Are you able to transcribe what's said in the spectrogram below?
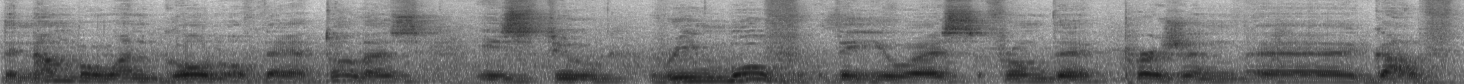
The number one goal of the Ayatollahs is to remove the US from the Persian uh, Gulf.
